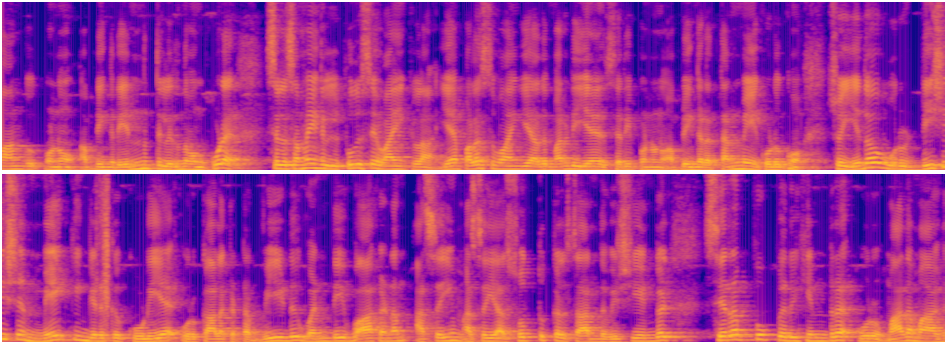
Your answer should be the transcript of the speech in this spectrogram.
வாங்கணும் அப்படிங்கிற எண்ணத்தில் இருந்தவங்க கூட சில சமயங்களில் புதுசே வாங்கிக்கலாம். ஏன் பழசு வாங்கி அது மறுபடியும் ஏன் சரி பண்ணணும் அப்படிங்கிற தன்மையை கொடுக்கும். ஸோ ஏதோ ஒரு டிசிஷன் மேக்கிங் எடுக்கக்கூடிய ஒரு காலகட்டம். வீடு வண்டி வாகனம் அசையும் அசையா சொத்துக்கள் சார்ந்த விஷயங்கள் சிறப்பு பெறுகின்ற ஒரு மாதமாக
